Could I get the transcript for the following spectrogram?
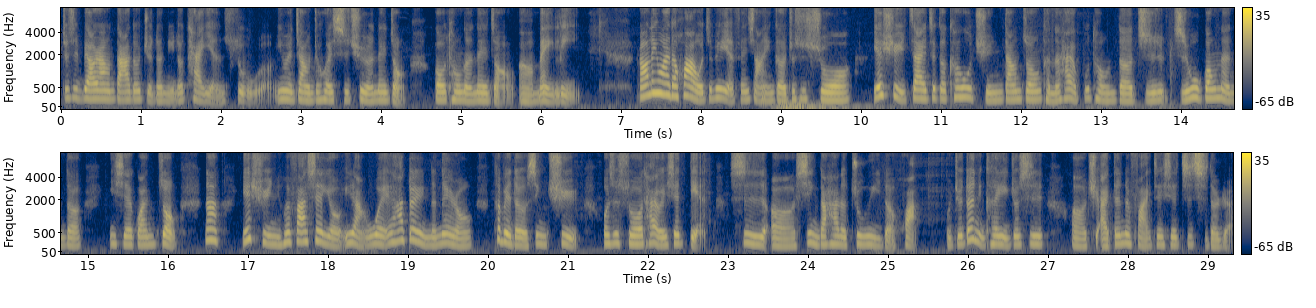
就是不要让大家都觉得你都太严肃了，因为这样就会失去了那种沟通的那种呃魅力。然后另外的话，我这边也分享一个，就是说，也许在这个客户群当中，可能还有不同的职职务功能的一些观众，那也许你会发现有一两位，他对你的内容特别的有兴趣，或是说他有一些点是呃吸引到他的注意的话。我觉得你可以就是呃去 identify 这些支持的人，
